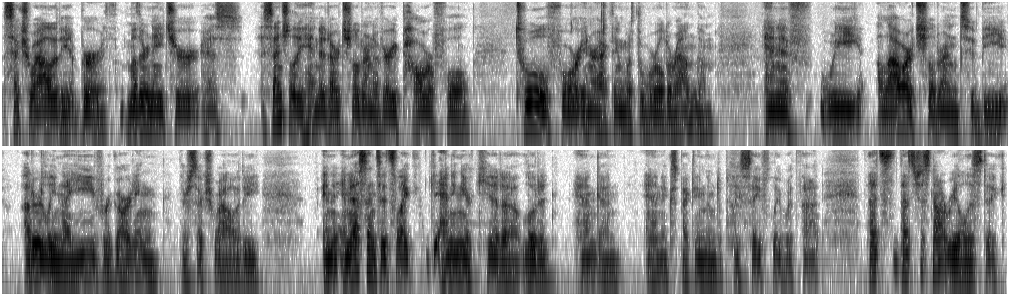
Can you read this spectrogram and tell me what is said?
sexuality at birth, Mother Nature has essentially handed our children a very powerful tool for interacting with the world around them. And if we allow our children to be utterly naive regarding their sexuality, in, in essence, it's like handing your kid a loaded handgun and expecting them to play safely with that. That's that's just not realistic.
